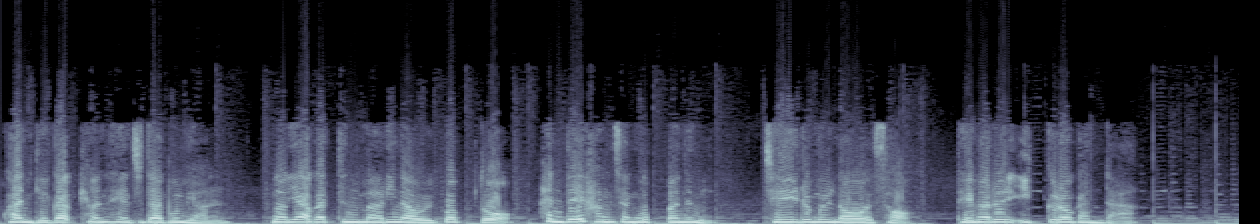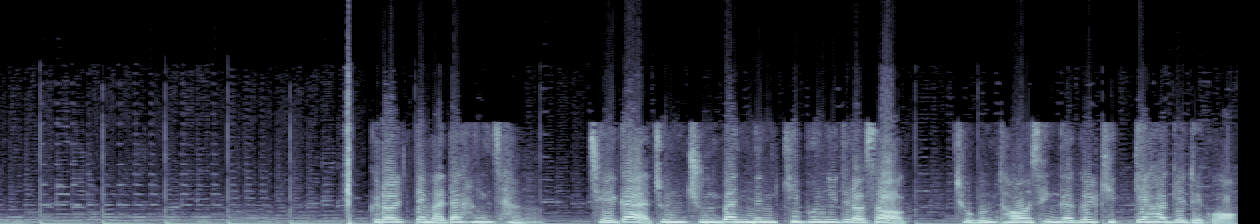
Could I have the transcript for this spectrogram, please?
관계가 편해지다 보면 너야 같은 말이 나올 법도 한데 항상 오빠는 제 이름을 넣어서 대화를 이끌어간다. 그럴 때마다 항상 제가 존중받는 기분이 들어서 조금 더 생각을 깊게 하게 되고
